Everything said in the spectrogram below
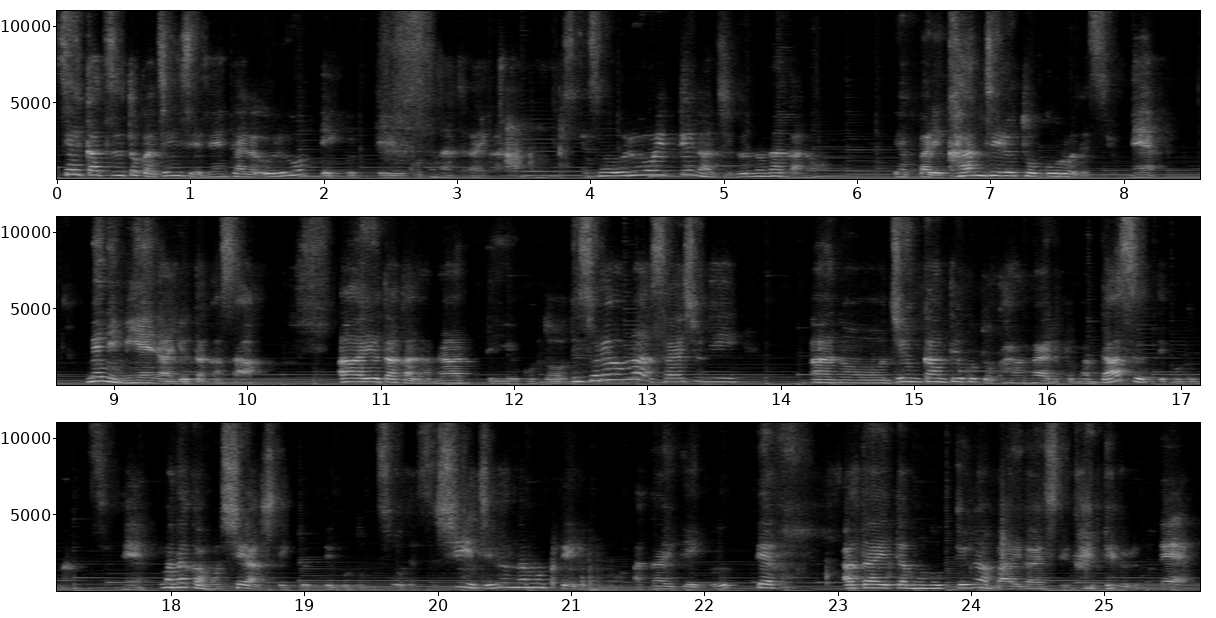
生活とか人生全体が潤っていくっていうことなんじゃないかなと思うんですね。その潤いっていうのは自分の中のやっぱり感じるところですよね。目に見えない豊かさ。ああ、豊かだなっていうこと。で、それをまあ最初にあの循環ということを考えると、まあ、出すってことなんですよね。まあ、だからもうシェアしていくっていうこともそうですし、自分が持っているものを与えていく。で、与えたものっていうのは倍返して返ってくるので、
